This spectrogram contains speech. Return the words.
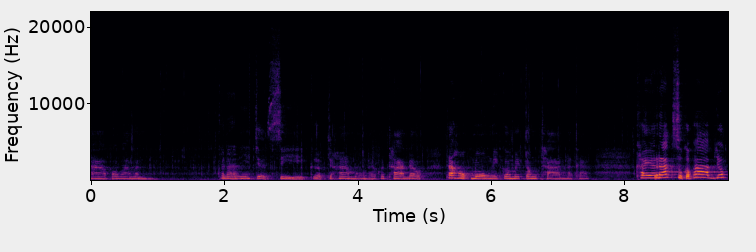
ข้าวเพราะว่ามันขณะนี้เจ็ดสี่เกือบจะห้าโมงแล้วก็ทานแล้ว ถ้าหกโมงนี้ก็ไม่ต้องทานนะคะ ใครรักสุขภาพยก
